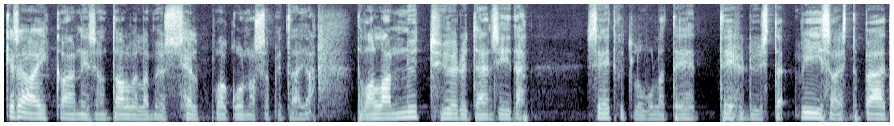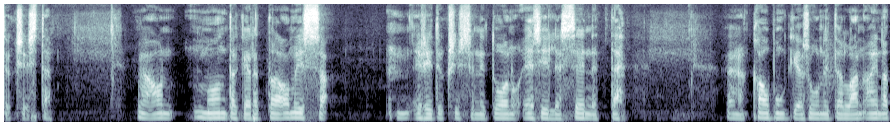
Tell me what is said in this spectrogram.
kesäaikaa, niin se on talvella myös helppoa kunnossa pitää. Ja tavallaan nyt hyödytään siitä 70-luvulla te- tehdyistä viisaista päätöksistä. Mä oon monta kertaa omissa esityksissäni tuonut esille sen, että kaupunkia suunnitellaan aina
